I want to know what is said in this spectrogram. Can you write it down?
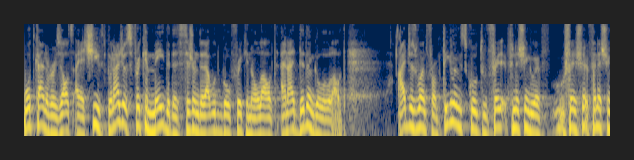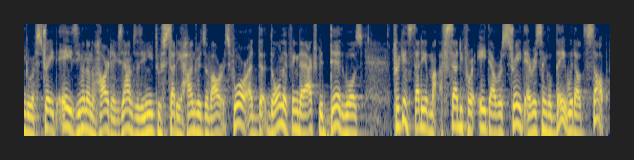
what kind of results I achieved when I just freaking made the decision that I would go freaking all out, and I didn't go all out. I just went from failing school to finishing with finish, finishing with straight A's, even on hard exams that you need to study hundreds of hours for. The, the only thing that I actually did was freaking study study for eight hours straight every single day without stop,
